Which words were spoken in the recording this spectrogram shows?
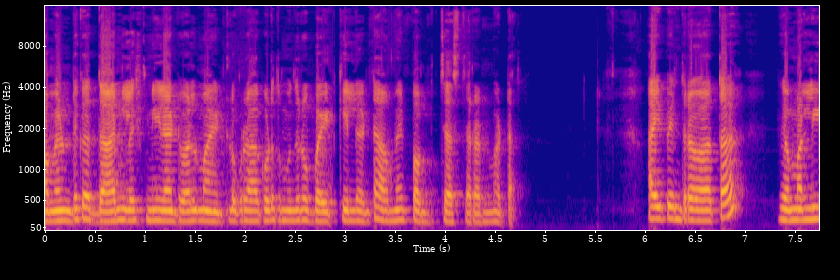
ఆమె ఉంటే కదా దాని లక్ష్మి ఇలాంటి వాళ్ళు మా ఇంట్లోకి రాకూడదు. ముందు నువ్వు బయటికి వెళ్ళి అంటే ఆమెను పంపించేస్తారనమాట అయిపోయిన తర్వాత ఇక మళ్ళీ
